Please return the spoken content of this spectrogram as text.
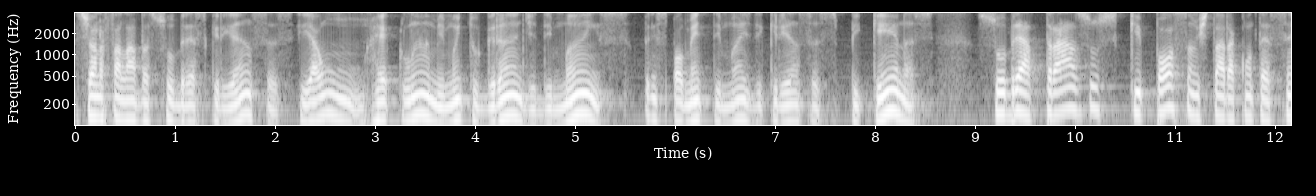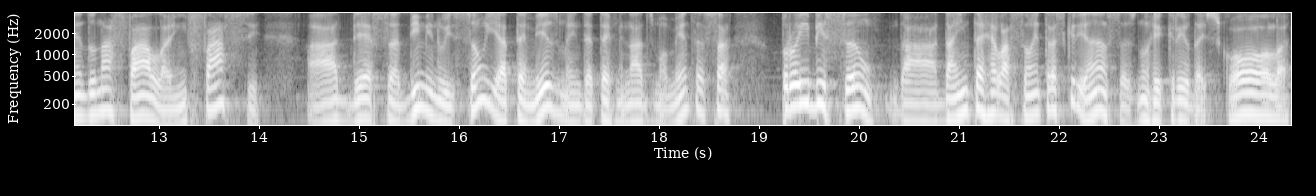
A senhora falava sobre as crianças e há um reclame muito grande de mães, principalmente de mães de crianças pequenas, sobre atrasos que possam estar acontecendo na fala, em face a dessa diminuição e até mesmo em determinados momentos essa proibição da, da inter-relação entre as crianças, no recreio da escola,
